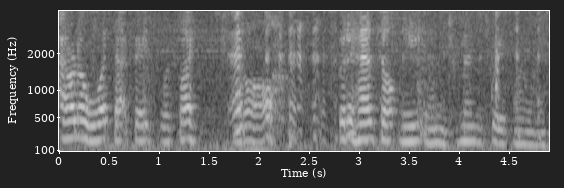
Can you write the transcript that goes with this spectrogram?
I don't know what that face looks like at all, but it has helped me in tremendous ways in my life.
